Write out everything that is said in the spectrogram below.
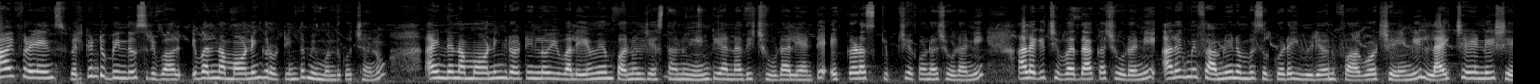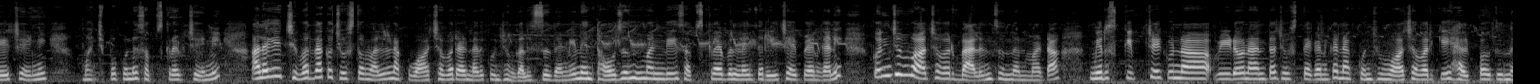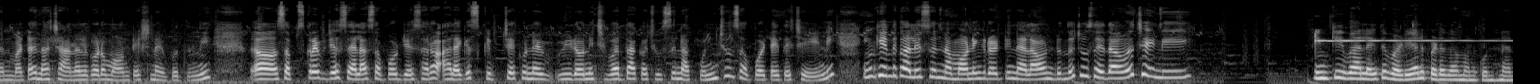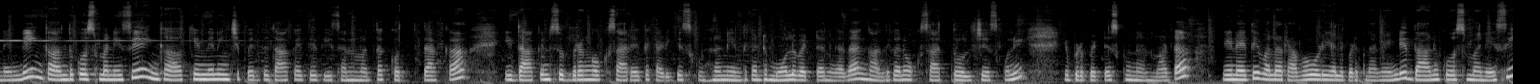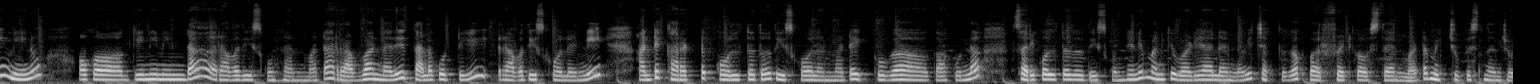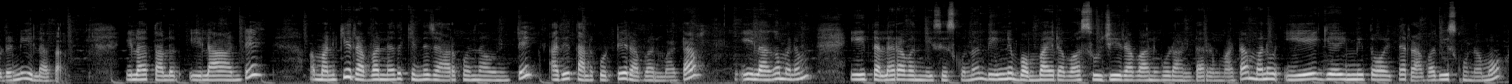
Hi friends welcome to Bindu Sriwal ఇవాళ నా morning రొటీన్తో మీ ముందుకు వచ్చాను. అండ్ నా మార్నింగ్ రొటీన్లో ఇవాళ ఏమేమి పనులు చేస్తాను ఏంటి అన్నది చూడాలి అంటే ఎక్కడ స్కిప్ చేయకుండా చూడండి. అలాగే చివరి దాకా చూడండి. అలాగే మీ ఫ్యామిలీ మెంబర్స్కి కూడా ఈ వీడియోని ఫార్వర్డ్ చేయండి. లైక్ చేయండి షేర్ చేయండి. మర్చిపోకుండా సబ్స్క్రైబ్ చేయండి. అలాగే చివరి దాకా చూస్తాం వల్ల నాకు వాచ్ అవర్ అన్నది కొంచెం కలుస్తుందండి. నేను థౌజండ్ మంది సబ్స్క్రైబర్లు అయితే రీచ్ అయిపోయాను కానీ కొంచెం వాచ్ అవర్ బ్యాలెన్స్ ఉందన్నమాట. మీరు స్కిప్ చేయకుండా వీడియోని అంతా చూస్తే కనుక నాకు కొంచెం వాచ్ అవర్కి హెల్ప్ అవుతుందన్నమాట నా ఛానల్ కూడా మౌంటేషన్ అయిపోతుంది. సబ్స్క్రైబ్ చేసి ఎలా సపోర్ట్ చేశారో అలాగే స్కిప్ చేయకుండా వీడియోని చివరి దాకా చూసి నాకు కొంచెం సపోర్ట్ అయితే చేయండి. ఇంకెందుకు ఆలోచన నా మార్నింగ్ రొటీన్ ఎలా ఉంటుందో చూసేద్దామో. చేయండి. ఇంక ఇవాళ అయితే వడియాలు పెడదాం అనుకుంటున్నానండి. ఇంకా అందుకోసం అనేసి ఇంకా కింద నుంచి పెద్ద దాకా అయితే తీసాను అనమాట. కొత్త దాకా ఈ దాకని శుభ్రంగా ఒకసారి అయితే కడిగేసుకుంటున్నాను. ఎందుకంటే మూల పెట్టాను కదా ఇంకా అందుకని ఒకసారి తోలు చేసుకుని ఇప్పుడు పెట్టేసుకున్నాను అనమాట. నేనైతే ఇవాళ రవ్వ వడియాలు పెడుతున్నానండి. దానికోసం అనేసి నేను ఒక గిన్నె నిండా రవ్వ తీసుకుంటున్నాను అనమాట రవ్వ అన్నది తల కొట్టి రవ్వ తీసుకోవాలండి. అంటే కరెక్ట్ కొలతతో తీసుకోవాలన్నమాట. ఎక్కువగా కాకుండా సరికొలతతో తీసుకుంటేనే మనకి వడియాలు అన్నవి చక్కగా పర్ఫెక్ట్గా వస్తాయి అన్నమాట. మీకు చూపిస్తున్నాను చూడండి ఇలాగా. ఇలా తల ఇలా అంటే మనకి రవ్వ అన్నది కింద జారకుండా ఉంటే అది తల కొట్టి రవ్వ అనమాట ఇలాగా మనం ఈ తెల్ల రవ్వని తీసేసుకున్నాం. దీన్ని బొంబాయి రవ్వ సూజీ రవ్వ అని కూడా అంటారనమాట మనం ఏ గిన్నెతో అయితే రవ్వ తీసుకున్నామో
